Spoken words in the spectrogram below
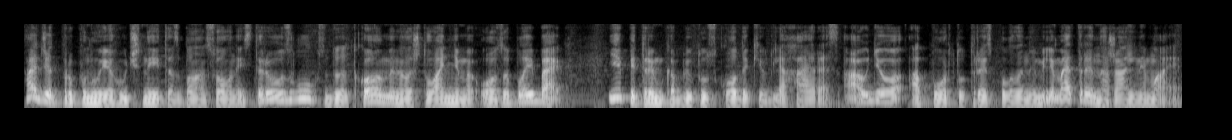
Гаджет пропонує гучний та збалансований стереозвук з додатковими налаштуваннями OZO Playback. Є підтримка Bluetooth кодеків для Hi-Res Audio, а порту 3,5 мм, на жаль, немає.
